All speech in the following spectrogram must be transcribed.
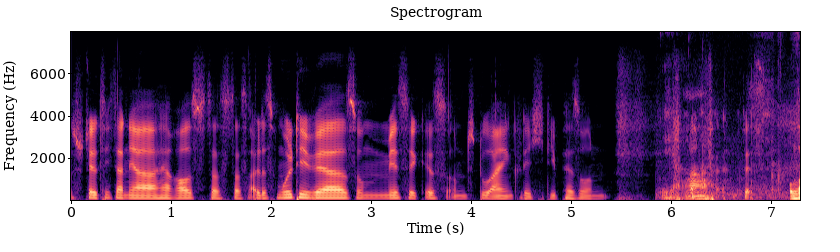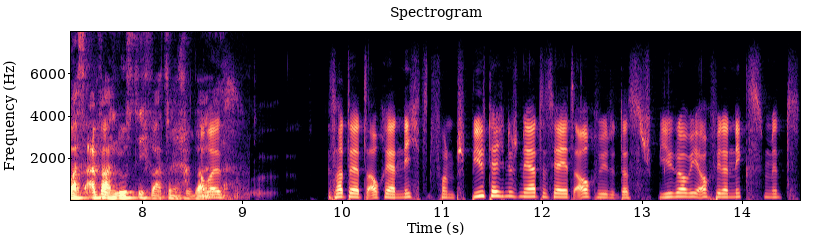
Stellt sich dann ja heraus, dass das alles Multiversum-mäßig ist und du eigentlich die Person ja, bist. und was einfach lustig war zum Beispiel bei. Aber es, es hat jetzt auch ja nicht vom Spieltechnischen her hat es ja jetzt auch wieder, das Spiel glaube ich auch wieder nichts mit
